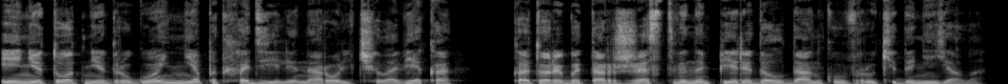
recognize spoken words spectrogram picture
И ни тот, ни другой не подходили на роль человека, который бы торжественно передал Данку в руки Данияла.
